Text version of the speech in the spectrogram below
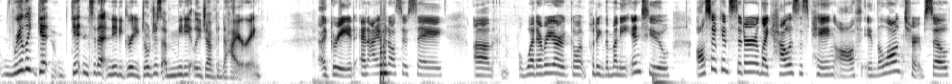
really get get into that nitty gritty. Don't just immediately jump into hiring. Agreed. And I would also say um, whatever you're going putting the money into, also consider like how is this paying off in the long term. So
